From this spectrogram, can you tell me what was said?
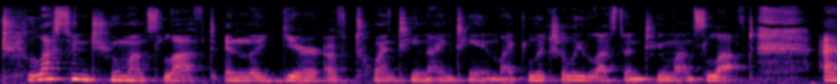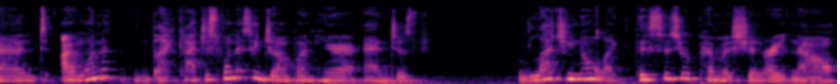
two, less than two months left in the year of 2019 like literally less than two months left and i wanted like i just wanted to jump on here and just let you know like this is your permission right now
